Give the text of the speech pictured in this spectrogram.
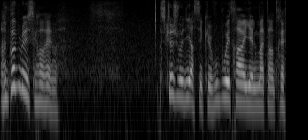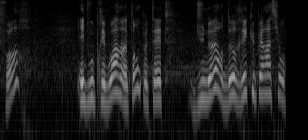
un peu plus quand même. Ce que je veux dire, c'est que vous pouvez travailler le matin très fort et de vous prévoir un temps peut-être d'une heure de récupération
